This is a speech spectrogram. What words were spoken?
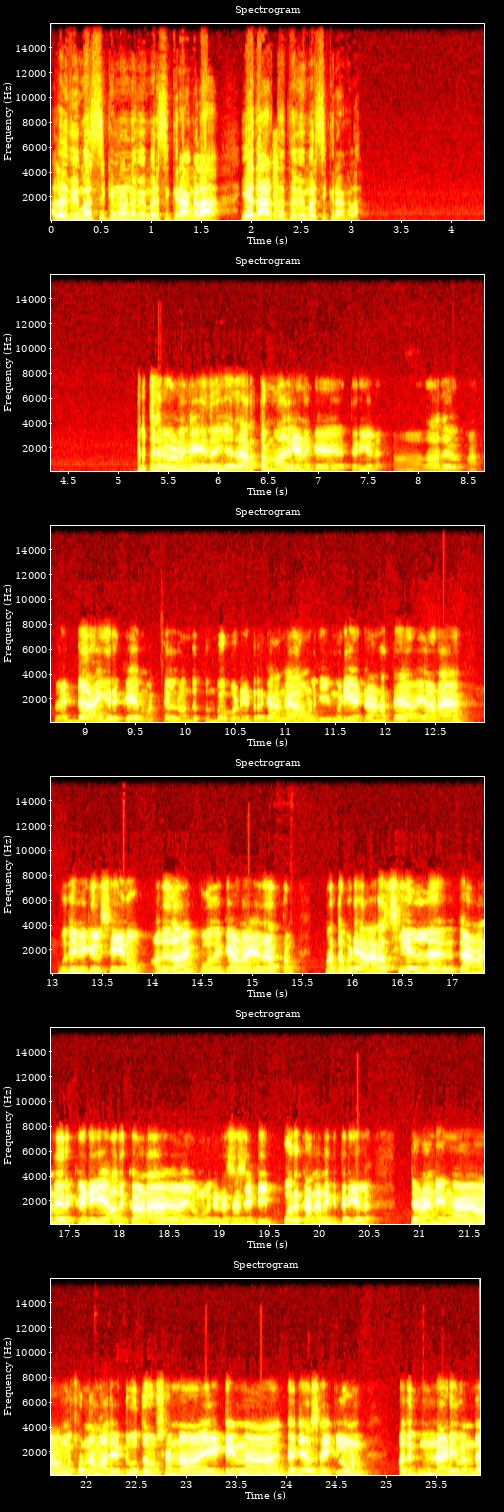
அல்லது விமர்சிக்கணும்னு விமர்சிக்கிறாங்களா? யதார்த்தத்தை விமர்சிக்கிறாங்களா? சார் எனக்கு இது யதார்த்தம் மாதிரி எனக்கு தெரியல. அதாவது பிளட் ஆகியிருக்கு மக்கள் வந்து துன்பப்பட்டு இருக்காங்க. அவங்களுக்கு இமிடியேட்டான தேவையான உதவிகள் செய்யணும். அதுதான் இப்போதைக்கான யதார்த்தம். மற்றபடி அரசியலுக்கான நெருக்கடி அதுக்கான இவங்களுக்கு நெசசிட்டி இப்போ இருக்கான்னு எனக்கு தெரியல. ஏன்னா நீங்க அவங்க சொன்ன மாதிரி two thousand eighteen Gaja cyclone அதுக்கு முன்னாடி வந்த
